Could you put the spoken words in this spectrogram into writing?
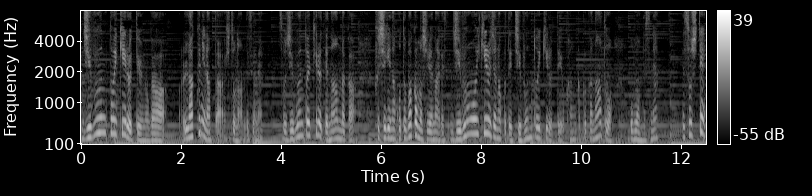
自分と生きるっていうのが楽になった人なんですよね。そう自分と生きるってなんだか不思議な言葉かもしれないです。自分を生きるじゃなくて自分と生きるっていう感覚かなとは思うんですね。でそして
